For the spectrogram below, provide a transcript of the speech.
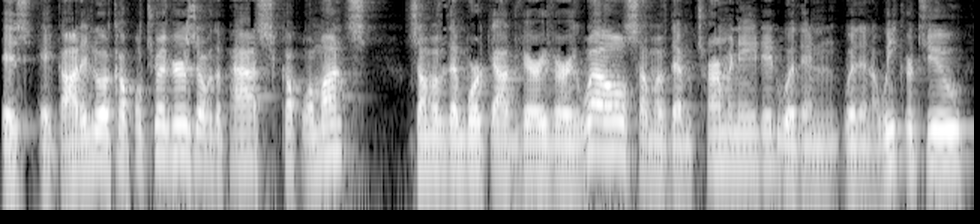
is it got into a couple triggers over the past couple of months. Some of them worked out very, very well. Some of them terminated within within a week or two.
